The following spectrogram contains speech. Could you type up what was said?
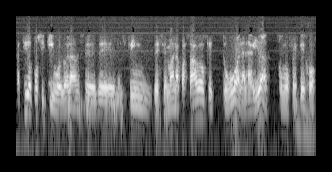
ha sido positivo el balance del fin de semana pasado que tuvo a la Navidad como festejo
